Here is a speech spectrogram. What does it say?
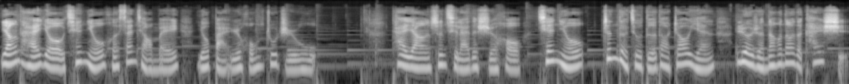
阳台有牵牛和三角梅，有百日红珠植物。太阳升起来的时候，牵牛真的就得到朝颜，热热闹闹的开始。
